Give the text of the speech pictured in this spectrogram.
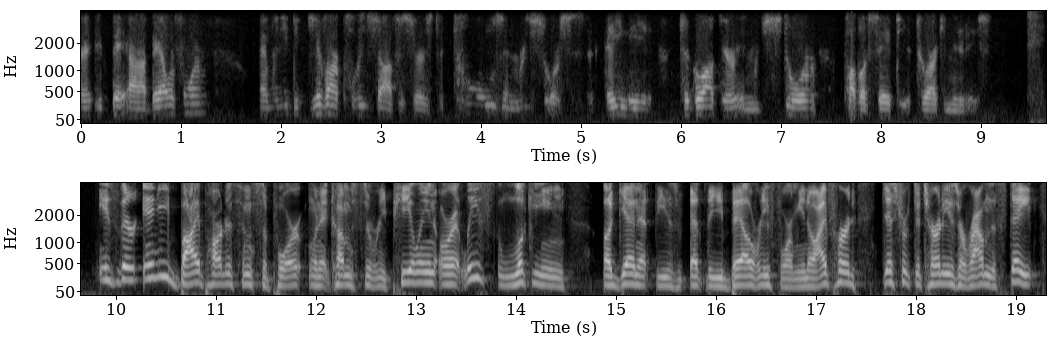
uh, uh, bail reform, and we need to give our police officers the tools and resources that they need to go out there and restore public safety to our communities. Is there any bipartisan support when it comes to repealing or at least looking again at these at the bail reform. You know, I've heard district attorneys around the state,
